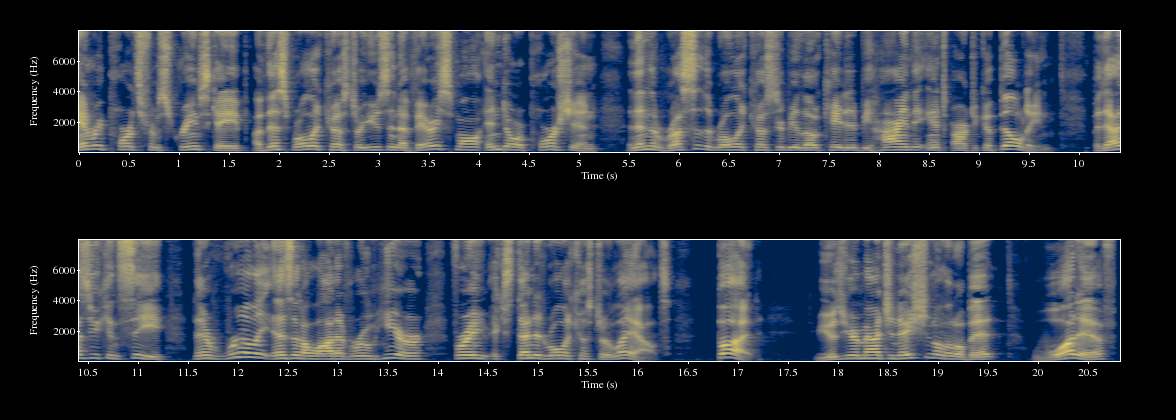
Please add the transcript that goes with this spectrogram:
and reports from Screamscape of this roller coaster using a very small indoor portion, and then the rest of the roller coaster be located behind the Antarctica building. But as you can see, there really isn't a lot of room here for an extended roller coaster layout. But use your imagination a little bit. What if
